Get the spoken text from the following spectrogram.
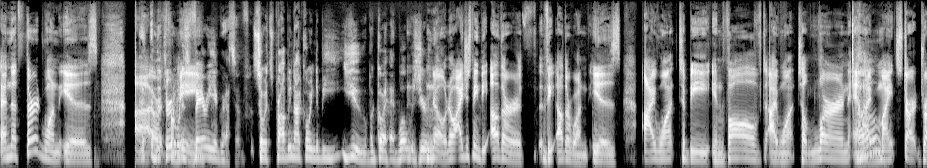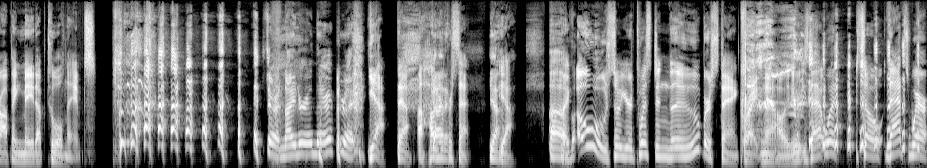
And the third one is, uh, and the third one me, is very aggressive so it's probably not going to be you but go ahead what was your no, no. I just mean the other. The other one is I want to be involved. I want to learn, and I Oh. might start dropping made up tool names. is there a niner in there right Yeah, yeah, a hundred Yeah. percent. Um, Like, oh, so you're twisting the Uber stank right now? Is that what? so that's where.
